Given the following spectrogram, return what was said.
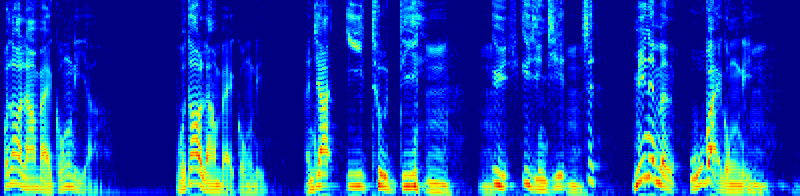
不到两百公里啊，不到两百公里。人家 E to D 嗯，预预警机是 minimum 五百公里，嗯嗯，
